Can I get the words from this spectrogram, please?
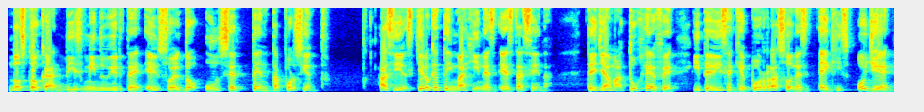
nos toca disminuirte el sueldo un 70%. Así es, quiero que te imagines esta escena. Te llama tu jefe y te dice que por razones X o Y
